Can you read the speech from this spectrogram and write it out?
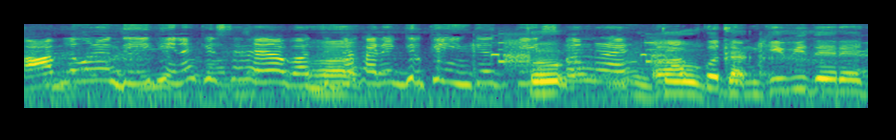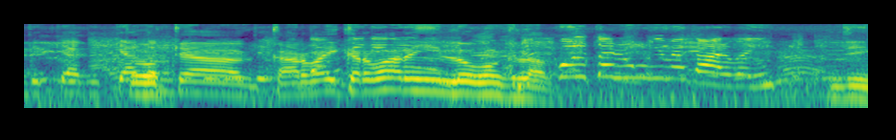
आप लोगों ने देखी ना किस तरह अभद्रता करें क्योंकि इनके केस तो, बन रहे हैं। तो आपको धमकी भी दे रहे थे? क्या क्या तो क्या? कार्रवाई करवा रही हैं लोगों के खिलाफ? बिल्कुल करूँगी मैं कार्रवाई। जी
